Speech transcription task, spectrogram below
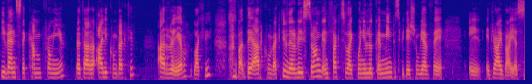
the events that come from here that are highly convective are rare, luckily, but they are convective and they're very strong. In fact, like when you look at mean precipitation, we have a, a, a dry bias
